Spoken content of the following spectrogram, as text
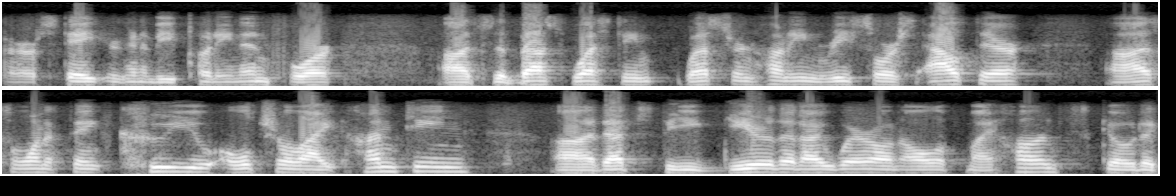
or state you're going to be putting in for. Uh, it's the best western, western hunting resource out there. Uh, I also want to thank KUIU Ultralight Hunting. Uh, that's the gear that I wear on all of my hunts. Go to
